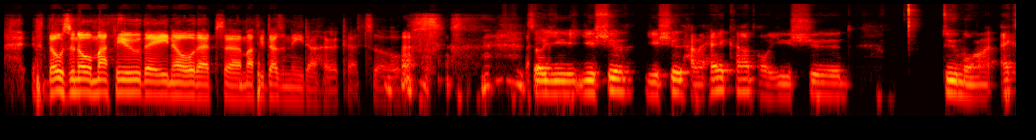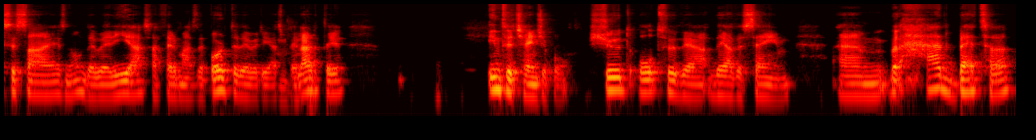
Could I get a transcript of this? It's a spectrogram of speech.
those who know Matthew, they know that uh, Matthew doesn't need a haircut. So, so you you should you should have a haircut, or you should do more exercise. No, deberías hacer más deporte. Deberías mm-hmm. pelarte. Interchangeable. Should, ought to, they are they are the same um, but had better.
